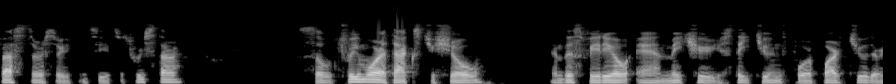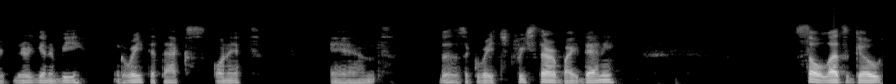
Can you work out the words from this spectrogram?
faster so you can see it's a three star. So three more attacks to show in this video and make sure you stay tuned for part 2 there, there's gonna be great attacks on it and this is a great 3 star by Danny. So let's go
